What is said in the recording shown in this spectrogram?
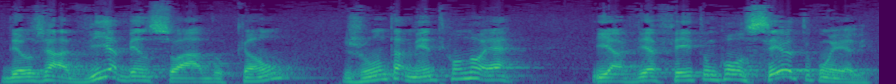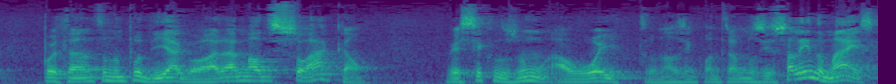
Deus já havia abençoado o cão juntamente com Noé e havia feito um concerto com ele. Portanto, não podia agora amaldiçoar cão versículos 1 ao 8, nós encontramos isso. Além do mais,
